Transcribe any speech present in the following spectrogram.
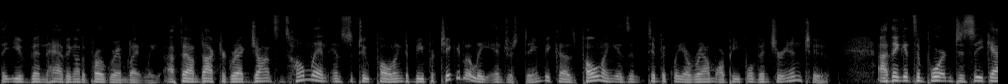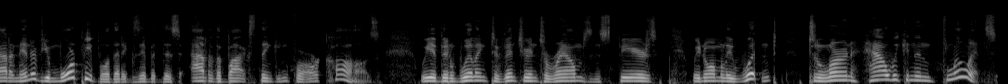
that you've been having on the program lately. I found Dr. Greg Johnson's Homeland Institute polling to be particularly interesting because polling isn't typically a realm where people venture into. I think it's important to seek out and interview more people that exhibit this out of the box thinking for our cause. We have been willing to venture into realms and spheres we normally wouldn't to learn how we can influence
